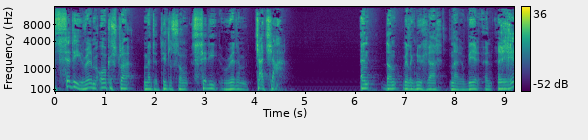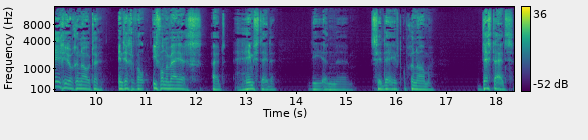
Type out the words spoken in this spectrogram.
City Rhythm Orchestra met de titelsong City Rhythm Cha-Cha. En dan wil ik nu graag naar weer een regiogenote. In dit geval Yvonne Weijers uit Heemstede. Die een uh, cd heeft opgenomen. Destijds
